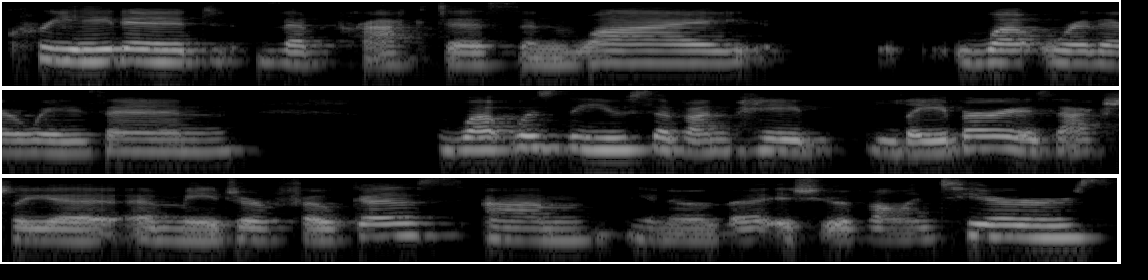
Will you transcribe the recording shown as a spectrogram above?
created the practice and why what were their ways in what was the use of unpaid labor is actually a, a major focus. Um, you know, the issue of volunteers,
